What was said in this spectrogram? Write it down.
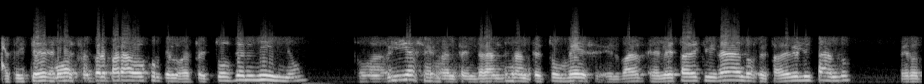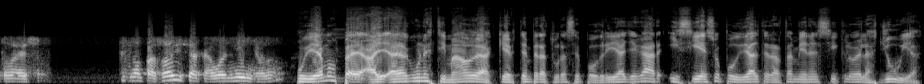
Así que debemos estar preparados porque los efectos del niño todavía se mantendrán durante estos meses. Él, va, él está declinando, se está debilitando, pero todo eso no pasó y se acabó el niño, ¿no? ¿Pudiéramos, hay, algún estimado de a qué temperatura se podría llegar y si eso pudiera alterar también el ciclo de las lluvias?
